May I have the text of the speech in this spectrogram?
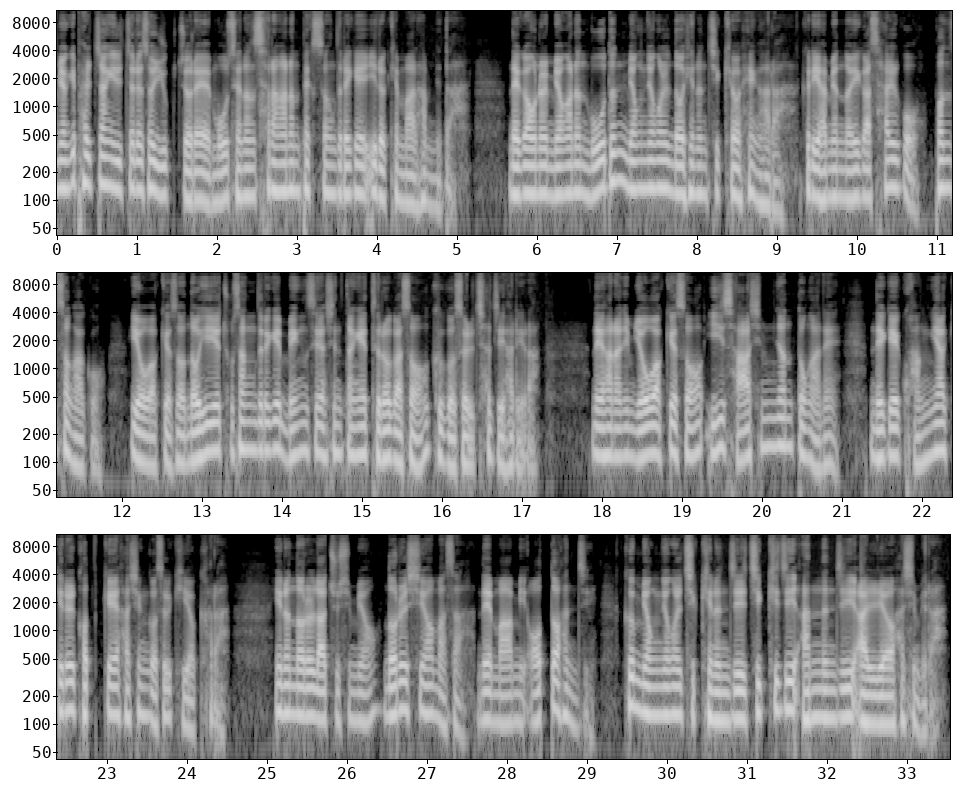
신명기 8장 1절에서 6절에 모세는 사랑하는 백성들에게 이렇게 말합니다. 내가 오늘 명하는 모든 명령을 너희는 지켜 행하라. 그리하면 너희가 살고 번성하고 여호와께서 너희의 조상들에게 맹세하신 땅에 들어가서 그것을 차지하리라. 내 하나님 여호와께서 이 40년 동안에 내게 광야 길을 걷게 하신 것을 기억하라. 이는 너를 낮추시며 너를 시험하사 내 마음이 어떠한지 그 명령을 지키는지 지키지 않는지 알려 하심이라.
